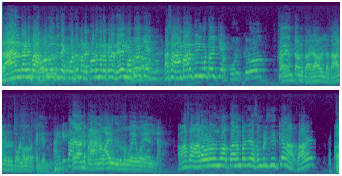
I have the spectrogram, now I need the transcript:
താനെന്താണ് ഇപ്പൊ അപ്പുറം നോക്കി തെക്കോട്ട് മടക്കോട്ട് നടക്കണത് ഇങ്ങോട്ട് നോക്കിയേ. ആ സാമ്പാർ ഇത്തിരി ഇങ്ങോട്ട് നോക്കിയേ. എന്താണ് തരാവില്ല? താ കിടന്ന് തൊള്ള തുറക്കല്ലെന്ന്. ഏതാണ്ട് പ്രാണവായു തീർന്നു പോയ പോയല്ല ആ സാറവിടെ നിന്ന് വർത്താനം പറഞ്ഞ് രസം പിടിച്ച് നിൽക്കണ സാറേ. ആ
